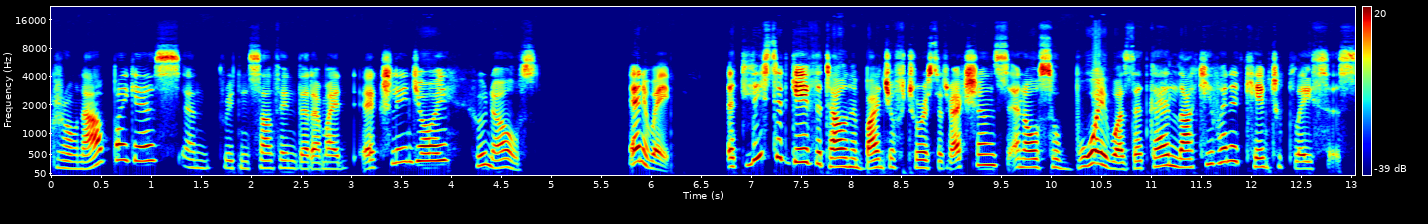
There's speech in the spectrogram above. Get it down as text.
grown up, I guess, and written something that I might actually enjoy. Who knows? Anyway, at least it gave the town a bunch of tourist attractions, and also, boy, was that guy lucky when it came to places.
